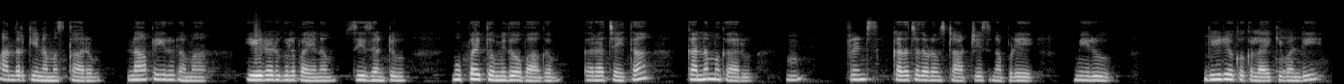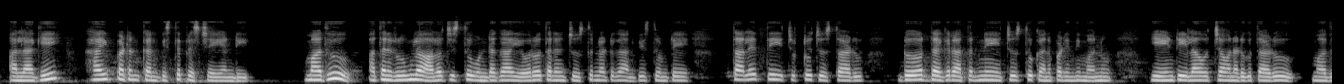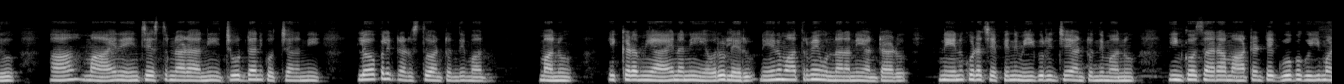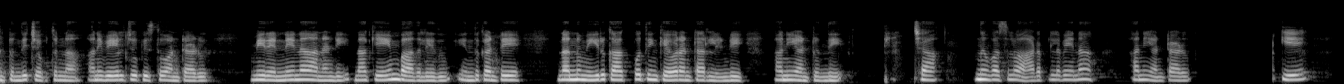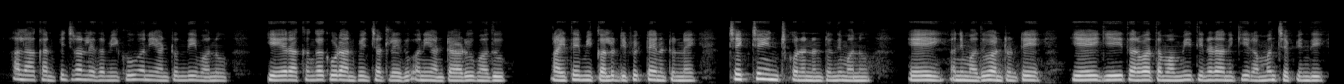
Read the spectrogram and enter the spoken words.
అందరికీ నమస్కారం. నా పేరు రమ. 'ఏడడుగుల పయనం' సీజన్ టూ ముప్పై తొమ్మిదో భాగం. రచయిత కన్నమ్మ గారు. ఫ్రెండ్స్ కథ చదవడం స్టార్ట్ చేసినప్పుడే మీరు వీడియోకి ఒక లైక్ ఇవ్వండి. అలాగే హైప్ బటన్ కనిపిస్తే ప్రెస్ చేయండి. మధు అతని రూమ్‌లో ఆలోచిస్తూ ఉండగా ఎవరో తనని చూస్తున్నట్టుగా అనిపిస్తుంటే తలెత్తి చుట్టూ చూస్తాడు. డోర్ దగ్గర అతన్ని చూస్తూ కనపడింది మను. ఏంటి ఇలా వచ్చావని అడుగుతాడు మధు. ఆ! మా ఆయన ఏం చేస్తున్నాడా అని చూడ్డానికి వచ్చానని లోపలికి నడుస్తూ అంటుంది మను. ఇక్కడ మీ ఆయనని ఎవరూ లేరు. నేను మాత్రమే ఉన్నానని అంటాడు. నేను కూడా చెప్పింది మీ గురించే అంటుంది మను. ఇంకోసారి ఆ మాట అంటే గూబ గుయ్యమంటుంది చెబుతున్నా అని వేలు చూపిస్తూ అంటాడు. మీరెన్నైనా అనండి. నాకేం బాధలేదు. ఎందుకంటే నన్ను మీరు కాకపోతే ఇంకెవరంటారులెండి అని అంటుంది. నువ్వు అసలు ఆడపిల్లవేనా? అని అంటాడు. ఏ? అలా కనిపించడం లేదా మీకు? అని అంటుంది మను. ఏ రకంగా కూడా అనిపించట్లేదు అని అంటాడు మధు. అయితే మీ కళ్ళు డిఫెక్ట్ అయినట్టున్నాయి. చెక్ చేయించుకోనని అంటుంది మను. ఏయ్! అని మధు అంటుంటే ఏ గీ తర్వాత మమ్మీ తినడానికి రమ్మని చెప్పింది.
